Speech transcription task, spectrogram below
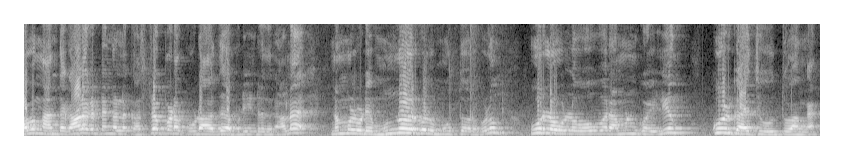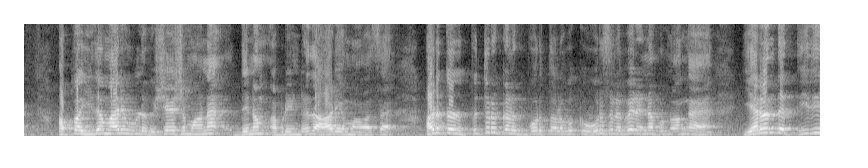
அவங்க அந்த காலகட்டங்களில் கஷ்டப்படக்கூடாது அப்படின்றதுனால நம்மளுடைய முன்னோர்களும் மூத்தோர்களும் ஊரில் உள்ள ஒவ்வொரு அம்மன் கோயிலையும் கூழ் காய்ச்சி ஊற்றுவாங்க அப்போ இதை மாதிரி உள்ள விசேஷமான தினம் அப்படின்றது ஆடி அமாவாசை. அடுத்தது பித்ருக்களுக்கு பொறுத்தளவுக்கு ஒரு சில பேர் என்ன பண்ணுவாங்க இறந்த திதி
